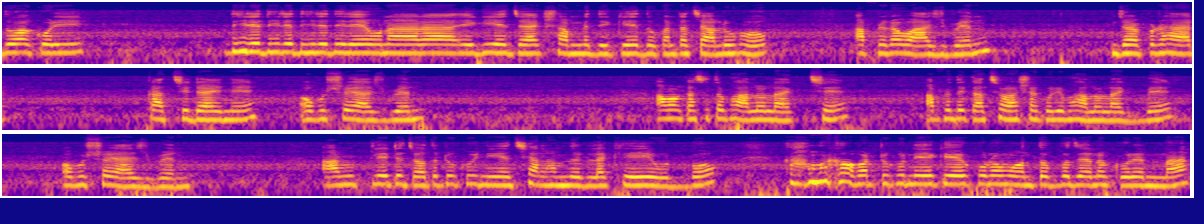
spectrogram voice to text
দোয়া করি। ধীরে ধীরে ধীরে ধীরে ওনারা এগিয়ে যাক, সামনের দিকে দোকানটা চালু হোক। আপনারাও আসবেন। জয়পুরহাট, কাচ্চি ডাইনে অবশ্যই আসবেন। আমার কাছে তো ভালো লাগছে। আপনাদের কাছেও আশা করি ভালো লাগবে। অবশ্যই আসবেন। আমি প্লেটে যতটুকুই নিয়েছি, আলহামদুলিল্লাহ খেয়ে উঠবো। আমার খাবারটুকু নিয়ে কেউ কোনো মন্তব্য যেন করেন না।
